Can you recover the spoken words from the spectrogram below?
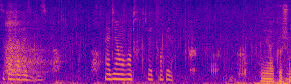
C'est pas grave, vas-y, vas-y. Allez, viens, on rentre. Tu vas être trempé là. Il y a un cochon.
